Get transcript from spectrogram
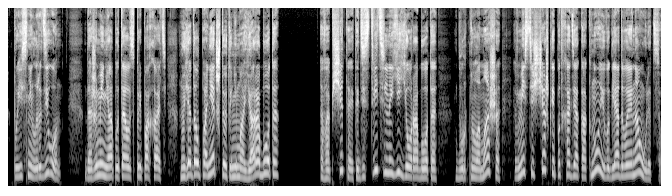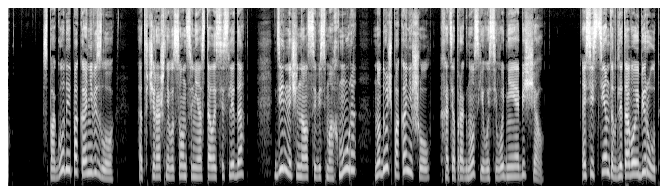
— пояснил Родион. «Даже меня пыталась припахать, но я дал понять, что это не моя работа». «Вообще-то это действительно ее работа», — буркнула Маша, вместе с чашкой подходя к окну и выглядывая на улицу. С погодой пока не везло. От вчерашнего солнца не осталось и следа. День начинался весьма хмуро, но дождь пока не шел, хотя прогноз его сегодня и обещал. Ассистентов для того и берут,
